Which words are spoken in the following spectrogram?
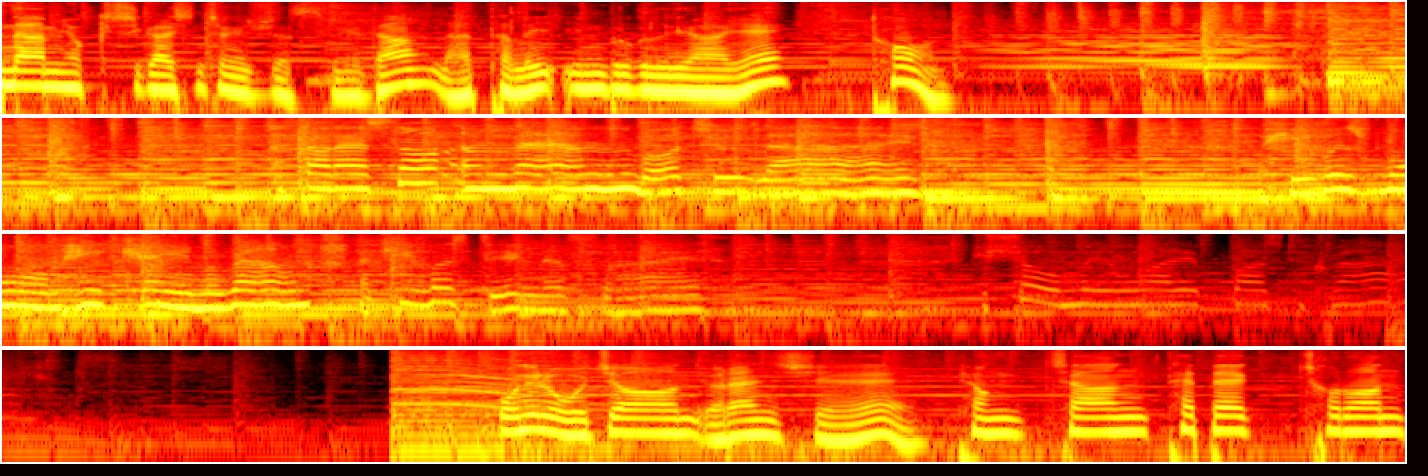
김남혁 씨가 신청해 주셨습니다. 나탈리 인브루글리아의 톤. I saw a man brought to life. He was warm, he came around like he was dignified. He showed me what it was to cry. 오늘 오전 11시에 평창, 태백, 철원,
